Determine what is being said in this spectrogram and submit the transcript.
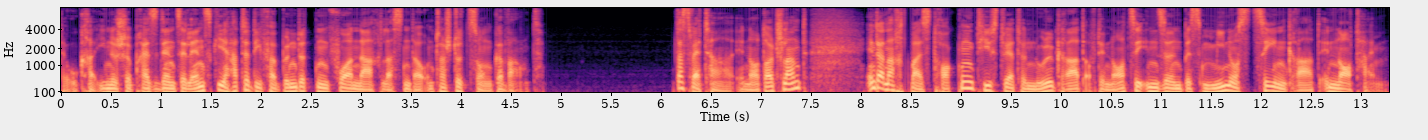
Der ukrainische Präsident Zelensky hatte die Verbündeten vor nachlassender Unterstützung gewarnt. Das Wetter in Norddeutschland. In der Nacht meist trocken, Tiefstwerte 0 Grad auf den Nordseeinseln bis minus 10 Grad in Nordheim.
